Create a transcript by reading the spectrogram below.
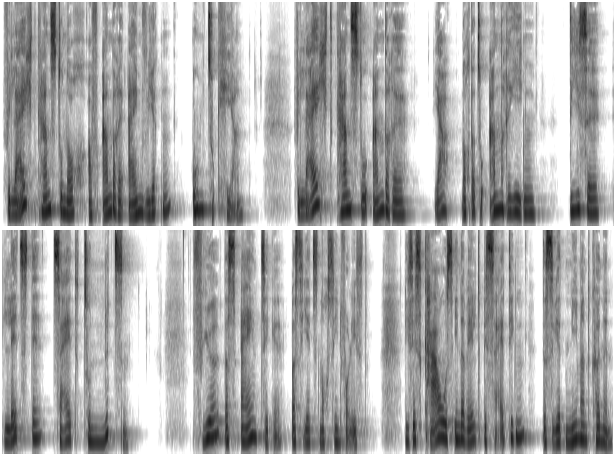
Vielleicht kannst du noch auf andere einwirken, umzukehren. Vielleicht kannst du andere, ja, noch dazu anregen, diese letzte Zeit zu nützen für das Einzige, was jetzt noch sinnvoll ist dieses Chaos in der Welt beseitigen, das wird niemand können.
